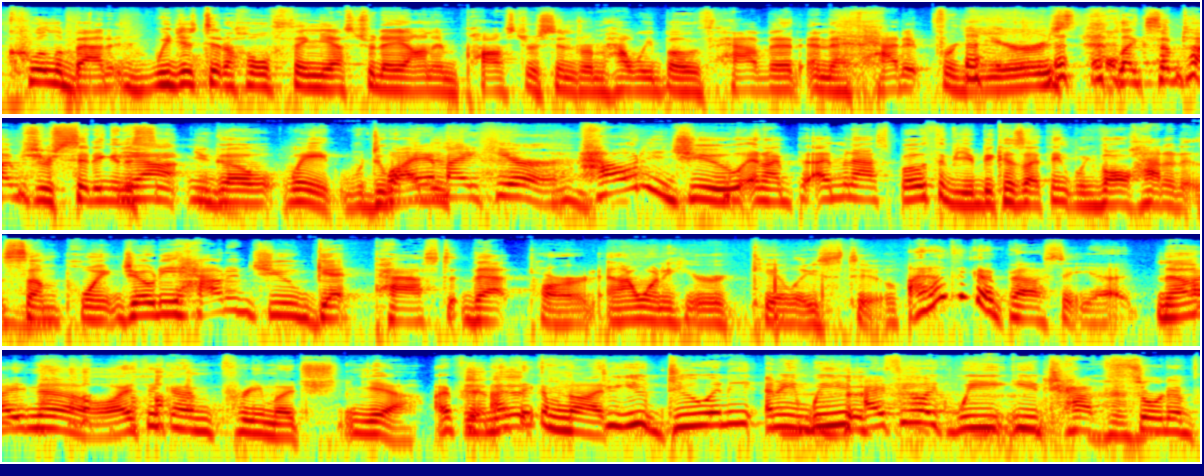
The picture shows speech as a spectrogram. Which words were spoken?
cool about it. We just did a whole thing yesterday on imposter syndrome, how we both have it and have had it for years. like sometimes you're sitting in a Yeah. seat and you go, wait, do Why I am I here? How did you, and I, I'm going to ask both of you because I think we've all had it at some point. Jodie, how did you get past that part? And I want to hear Kali's too. I don't think I passed it yet. No? I know. I think I'm pretty much, yeah. I, pre- In I think I'm not. Do you do any? I mean, we. I feel like we each have sort of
